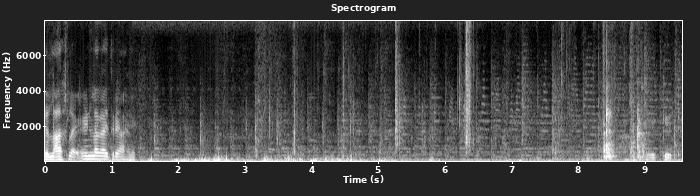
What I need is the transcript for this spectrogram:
ते लास्टला एंडला काहीतरी आहे. एक गेट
